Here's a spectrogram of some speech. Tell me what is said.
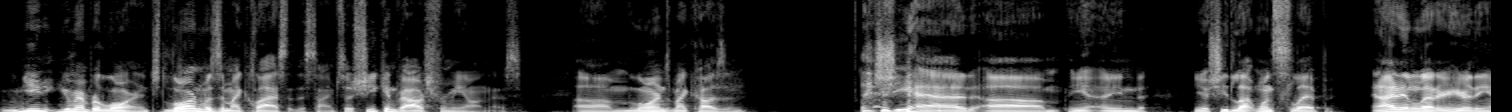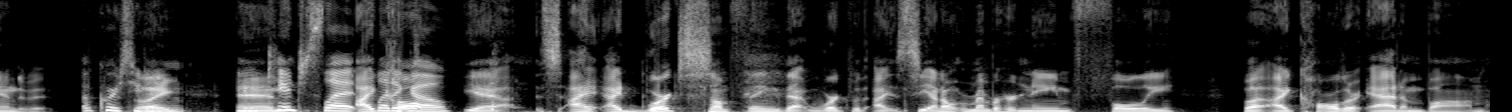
you you remember Lauren. Lauren was in my class at this time, so she can vouch for me on this. Um, Lauren's my cousin. She had, um, you know, and you know, she let one slip, and I didn't let her hear the end of it. Of course you Like, didn't. You can't just let I let call- it go. Yeah, I I'd worked something that worked with. I see. I don't remember her name fully, but I called her Atom Bomb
